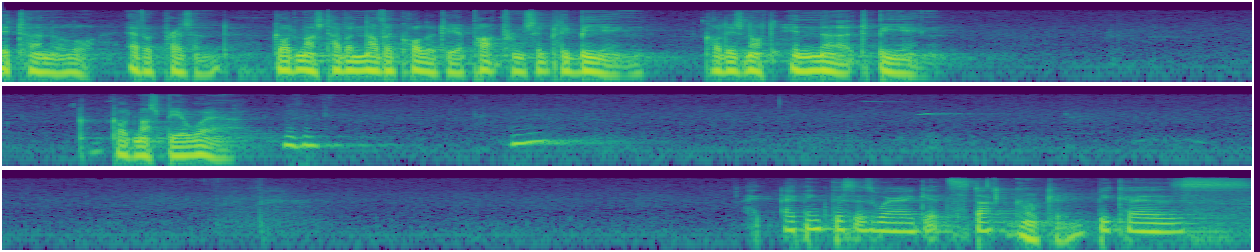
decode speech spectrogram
eternal or ever present, God must have another quality apart from simply being. God is not inert being. God must be aware. Mm-hmm. I, I think this is where I get stuck Okay. because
